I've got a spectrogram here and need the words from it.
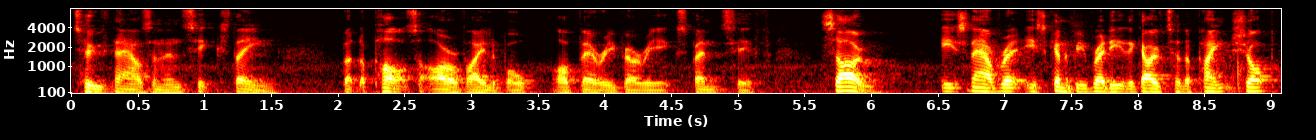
2016 but the parts that are available are very, very expensive. So it's now it's going to be ready to go to the paint shop.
